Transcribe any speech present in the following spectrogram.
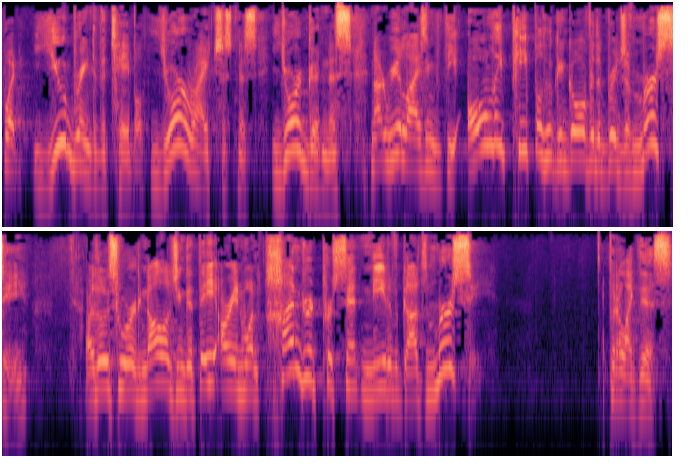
what you bring to the table, your righteousness, your goodness, not realizing that the only people who can go over the bridge of mercy are those who are acknowledging that they are in 100% need of God's mercy. Put it like this.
